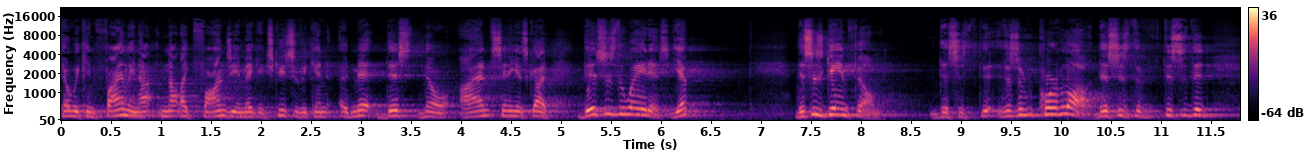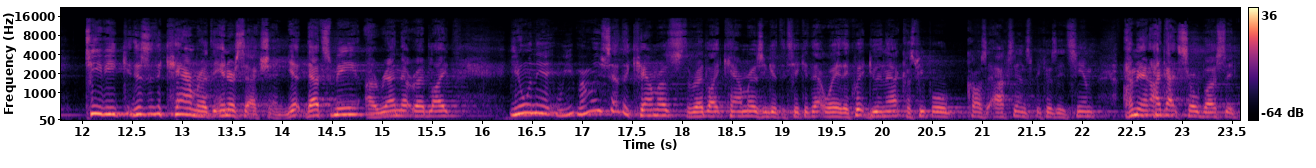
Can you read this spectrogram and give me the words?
that we can finally, not, not like Fonzie and make excuses, we can admit this, no, I'm sinning against God. This is the way it is. Yep. This is game film. This is the, this is a court of law. This is the this is the TV, this is the camera at the intersection. Yep, that's me. I ran that red light. You know when they remember you said the cameras, the red light cameras, and get the ticket that way? They quit doing that because people cause accidents because they'd see them. I mean, I got so busted.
